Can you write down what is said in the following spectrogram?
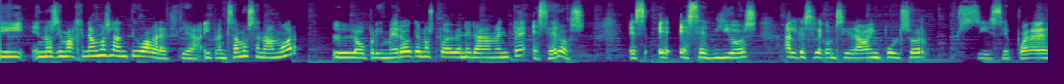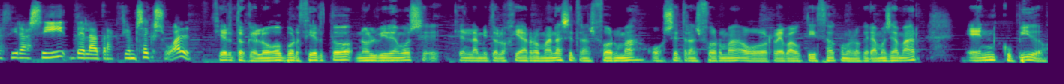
Si nos imaginamos la antigua Grecia y pensamos en amor, lo primero que nos puede venir a la mente es Eros. Es e, ese dios al que se le consideraba impulsor, si se puede decir así, de la atracción sexual. Cierto, que luego, por cierto, no olvidemos eh, que en la mitología romana se transforma, o se transforma, o rebautiza, como lo queramos llamar, en Cupido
